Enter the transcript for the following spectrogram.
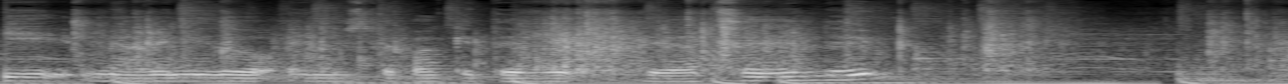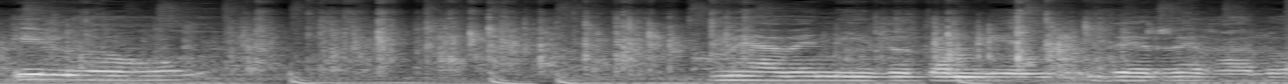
Y me ha venido en este paquete de DHL. Y luego me ha venido también de regalo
